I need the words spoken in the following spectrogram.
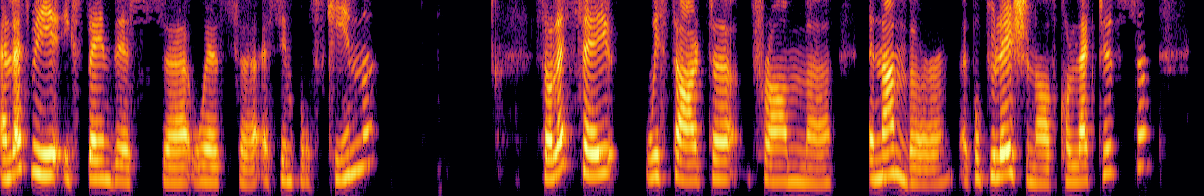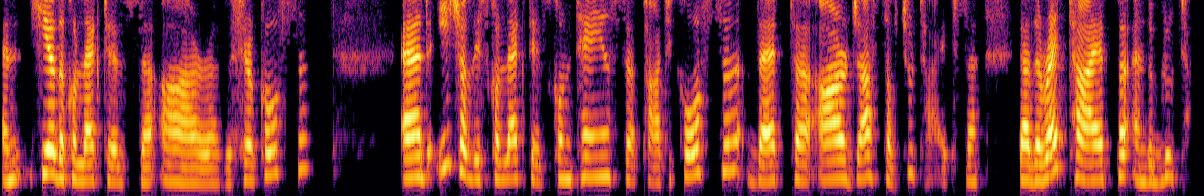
And let me explain this uh, with uh, a simple scheme. So let's say we start uh, from a number, a population of collectives, and here the collectives are the circles. And each of these collectives contains particles that are just of two types. They're the red type and the blue type.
